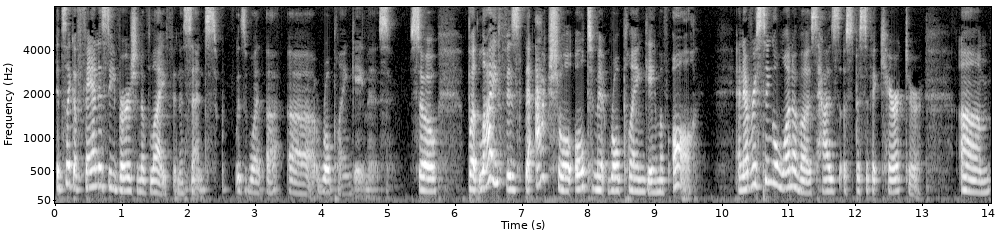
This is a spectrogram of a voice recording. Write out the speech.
It's like a fantasy version of life in a sense. Is what a, a role playing game is. So, but life is the actual ultimate role playing game of all, and every single one of us has a specific character. Um,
